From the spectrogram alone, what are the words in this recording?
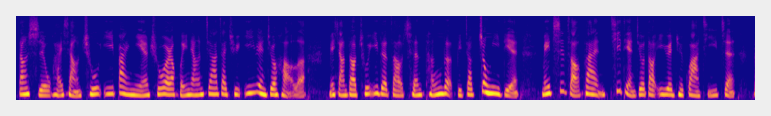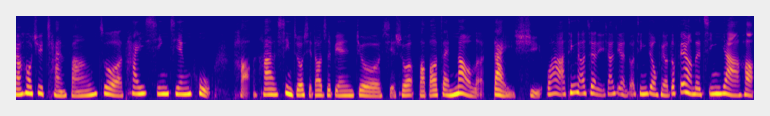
当时我还想初一拜年，初二回娘家再去医院就好了。没想到初一的早晨疼的比较重一点，没吃早饭，七点就到医院去挂急诊，然后去产房做胎心监护。好，他信卓写到这边就写说宝宝在闹了，待续。哇，听到这里，相信很多听众朋友都非常的惊讶哈。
